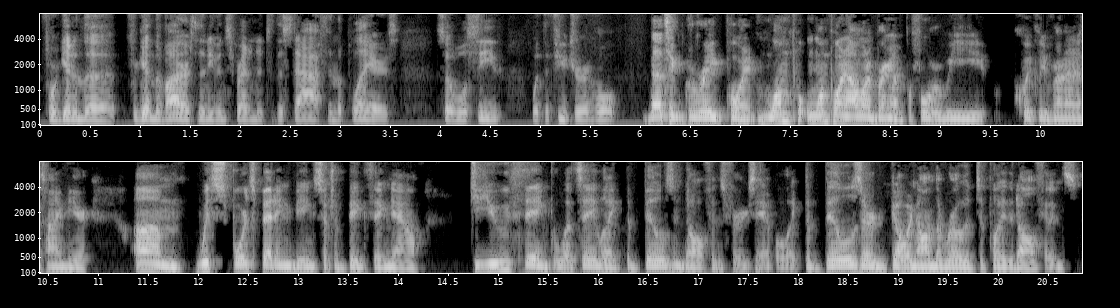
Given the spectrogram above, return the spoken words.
for getting the for getting the virus and then even spreading it to the staff and the players. So we'll see what the future holds. That's a great point. One one point I want to bring up before we quickly run out of time here. Um, with sports betting being such a big thing now, do you think, let's say, like the Bills and Dolphins, for example, like the Bills are going on the road to play the Dolphins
